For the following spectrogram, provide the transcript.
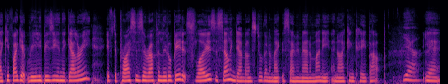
like if I get really busy in the gallery, if the prices are up a little bit, it slows the selling down, but I'm still going to make the same amount of money and I can keep up. Yeah. Yeah.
